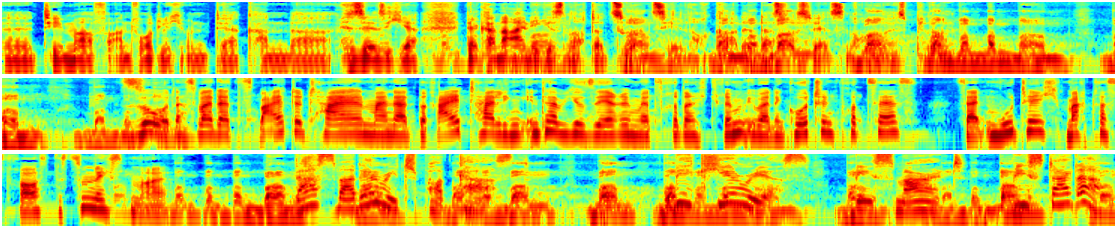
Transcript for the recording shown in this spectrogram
äh, Thema verantwortlich und der kann da sehr sicher, der kann einiges noch dazu erzählen, auch gerade das, was wir jetzt noch Neues planen. So, das war der zweite Teil meiner dreiteiligen Interviewserie mit Friedrich Grimm über den Coaching-Prozess. Seid mutig, macht was draus. Bis zum nächsten Mal. Das war der Reach Podcast. Be curious, be smart, be startup.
